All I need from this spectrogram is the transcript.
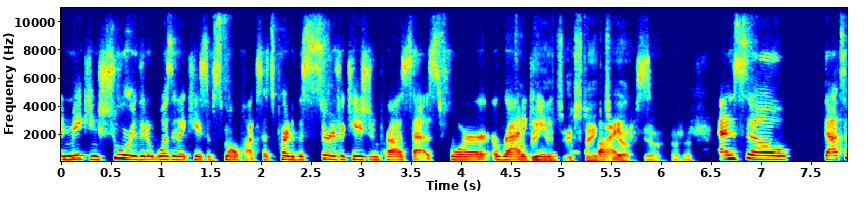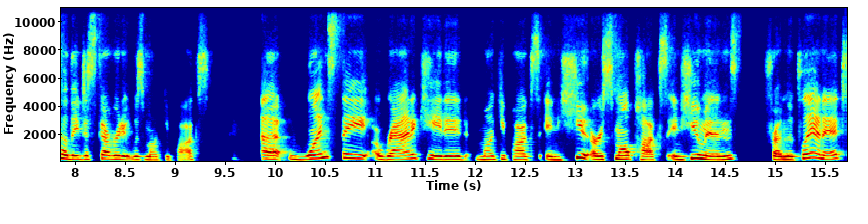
and making sure that it wasn't a case of smallpox. That's part of the certification process for For being eradicating ex- extinct. Yeah, yeah. uh-huh. and so that's how they discovered it was monkeypox. Uh, once they eradicated monkeypox in hu- or smallpox in humans from the planet,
